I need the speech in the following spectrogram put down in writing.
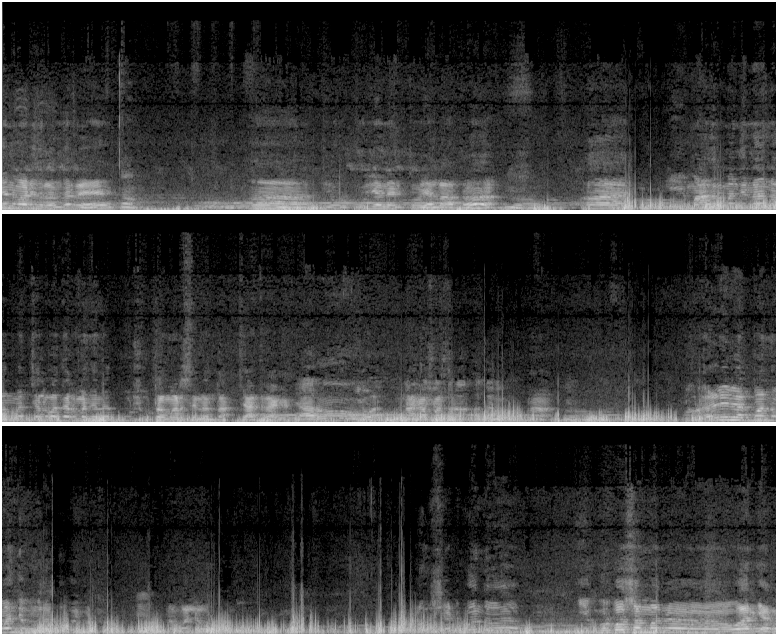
ಏನ್ ಮಾಡಿದ್ರು ಅಂದ್ರೆ ಇವ್ರು ಪೂಜೆ ನಡೀತು ಎಲ್ಲ ಅದು ಈ ಮಾದರ ಮಂದಿನ ನಮ್ಮ ಚಲವಾದರ ಮಂದಿನ ಕೂಡಿಸಿ ಊಟ ಮಾಡಿಸ್ತೇನೆ ಅಂತ ಜಾತ್ರೆಗೆ. ಯಾರು? ನಾಗಪ್ಪ ಹಳ್ಳಿ ಮ್ಯಾಗ ಬಂದು ಮಂದಿ ಉಂಗಾಟ ನಾವು ಅಲ್ಲಿ ಹೋಗ್ಬಿಟ್ಟು. ಶೆಟ್ಕೊಂಡು ಈ ಗುರುಬಾ ಸಮ್ಮಾರ ವಾರ್ಗ್ಯಾರ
